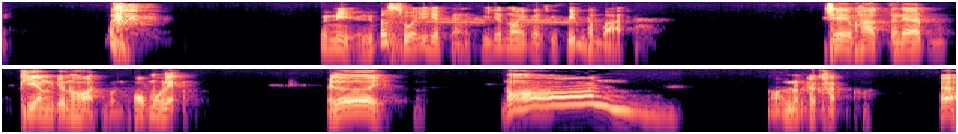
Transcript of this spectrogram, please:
นี่มันนี่ก็บ่สวยเฮ็ดอย่างพี่จะน้อยก็สิบินธบาต เชพักตั้งแต่เที่ยงจนหอดผลหกโมงเละไปเลย นอน นอนนอนขัดเออ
